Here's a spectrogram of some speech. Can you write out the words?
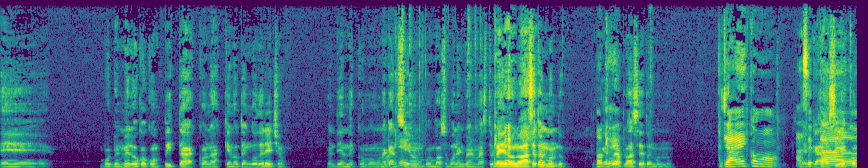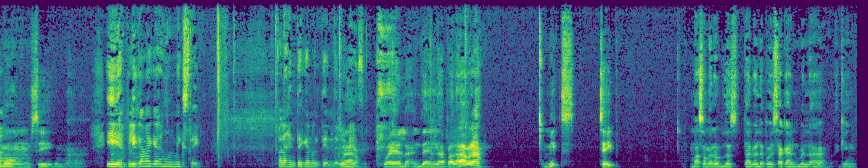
eh, volverme loco con pistas con las que no tengo derecho. ¿Me entiendes? Como una canción, pues vamos a suponer Grandmaster. Pero lo hace todo el mundo. En el rap lo hace todo el mundo. Ya es como aceptado. casi es como un. Sí, como, ajá. Y explícame qué es un mixtape. Para la gente que no entiende lo que Claro. hace. Pues la- en la palabra mixtape, más o menos les- tal vez le puedes sacar, ¿verdad? Quien,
